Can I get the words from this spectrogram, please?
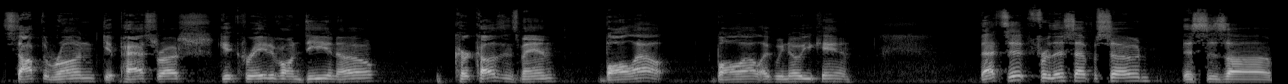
stop the run, get pass rush, get creative on D and O. Kirk Cousins, man, ball out, ball out like we know you can. That's it for this episode. This is uh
